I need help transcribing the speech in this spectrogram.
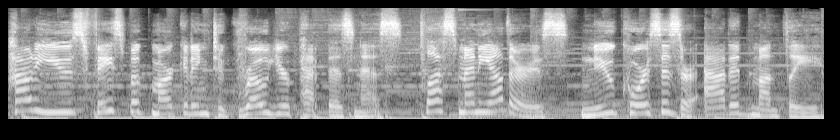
how to use Facebook marketing to grow your pet business, plus many others. New courses are added monthly.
